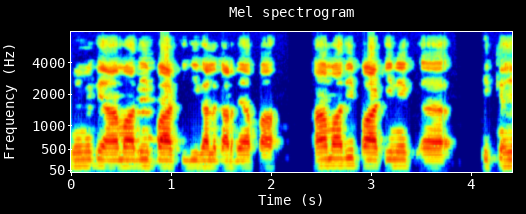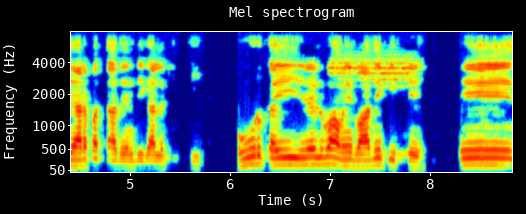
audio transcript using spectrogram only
ਜਿਵੇਂ ਕਿ ਆਮ ਆਦਮੀ ਪਾਰਟੀ ਦੀ ਗੱਲ ਕਰਦੇ ਆ ਆਪਾਂ ਆਮ ਆਦਮੀ ਪਾਰਟੀ ਨੇ ਅਹ, 1000 ਭੱਤਾ ਦੇਣ ਦੀ ਗੱਲ ਕੀਤੀ। ਹੋਰ ਕਈ ਜਿਹੜੇ ਲੁਭਾਵੇਂ ਵਾਅਦੇ ਕੀਤੇ ਤੇ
